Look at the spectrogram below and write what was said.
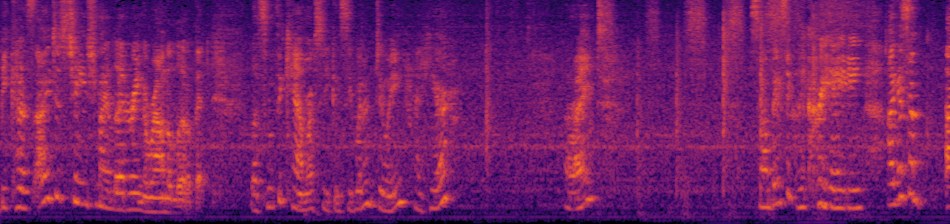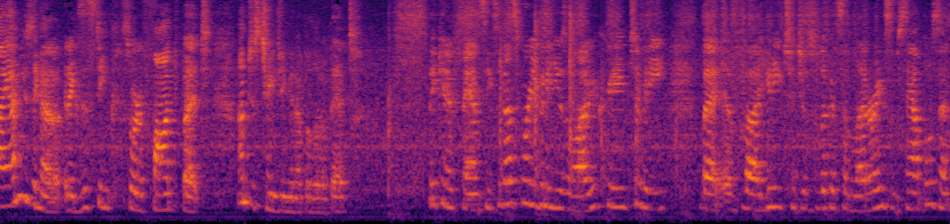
because I just changed my lettering around a little bit. Let's move the camera so you can see what I'm doing right here. All right. So I'm basically creating, I guess I'm, I am using a, an existing sort of font, but I'm just changing it up a little bit, making it fancy. So that's where you're going to use a lot of your creativity. But if uh, you need to just look at some lettering, some samples, and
